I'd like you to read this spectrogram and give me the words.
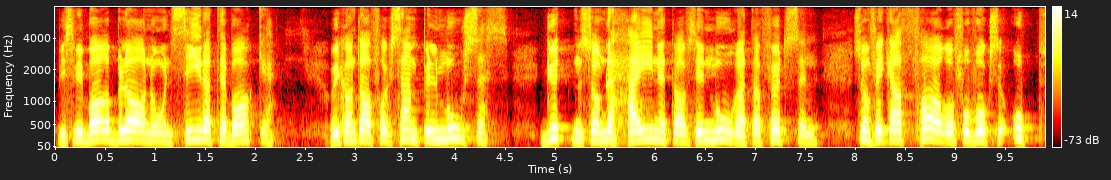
hvis vi bare blar noen sider tilbake. Og vi kan ta f.eks. Moses, gutten som ble hegnet av sin mor etter fødsel, som fikk erfare å få vokse opp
